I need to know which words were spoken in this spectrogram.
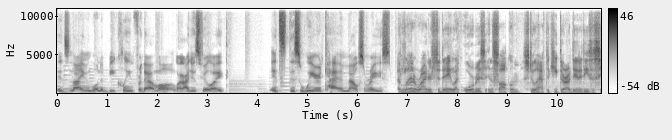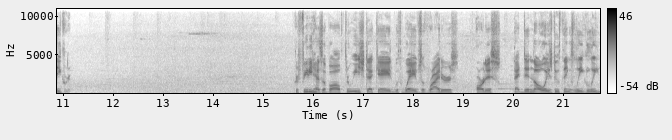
it's not even going to be clean for that long. Like I just feel like it's this weird cat and mouse race. Atlanta writers today, like Orbis and Salcom, still have to keep their identities a secret. Graffiti has evolved through each decade with waves of writers, artists that didn't always do things legally,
